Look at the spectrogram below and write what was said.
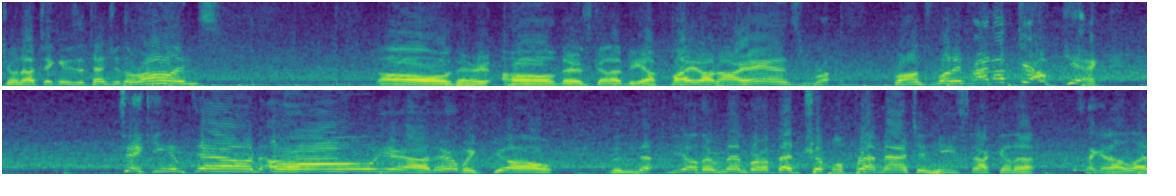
Joe now taking his attention to Rollins. Oh, there. Oh, there's gonna be a fight on our hands. Rollins running right up, drop kick taking him down. Oh, yeah, there we go. The, the other member of that triple threat match, and he's not gonna, he's not gonna let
